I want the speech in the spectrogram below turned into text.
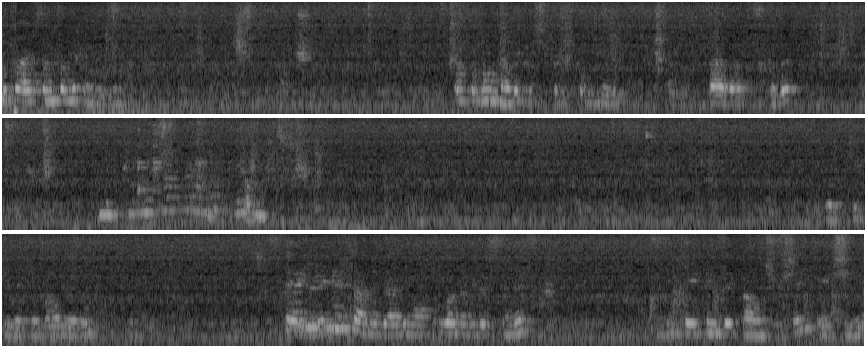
Bu tarifini tanır mı bilmiyorum. Yoksa normalde kaşık kaşık alıyoruz. Daha rahat sıkılır. Tamam. Böyle çekirdekleri alıyorum. İsteyenlere bir tane daha limon kullanabilirsiniz. Sizin keyfinize kalmış bir şey. Ekşilik.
